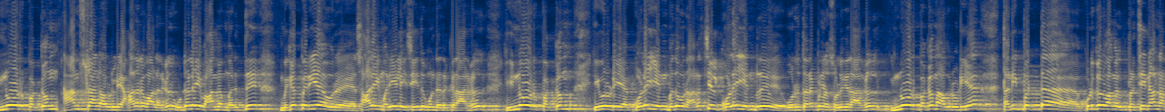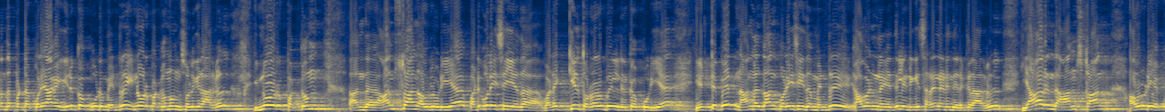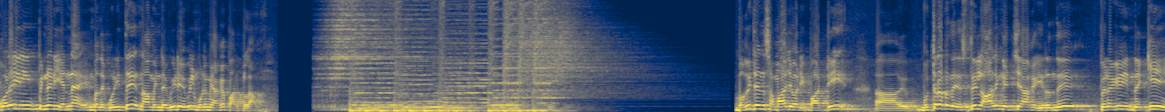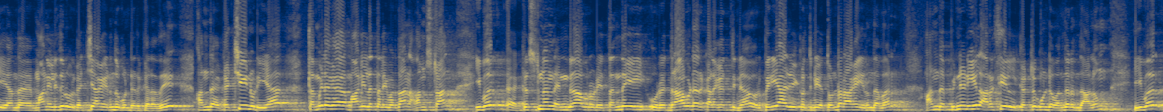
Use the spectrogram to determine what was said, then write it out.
இன்னொரு பக்கம் ஆம்ஸ்டாங் அவர்களுடைய ஆதரவாளர்கள் உடலை வாங்க மறுத்து மிகப்பெரிய ஒரு சாலை மறியலை செய்து கொண்டிருக்கிறார்கள். இன்னொரு பக்கம் இவருடைய கொலை என்பது ஒரு அரசியல் கொலை என்று ஒரு தரப்பினர் சொல்லுகிறார்கள். இன்னொரு பக்கம் அவருடைய தனிப்பட்ட குடுக்கல் வாங்கல் பிரச்சனையால் நடந்தப்பட்ட கொலையாக இருக்கக்கூடும் என்று இன்னொரு பக்கமும் சொல்கிறார்கள் இன்னொரு பக்கம் அந்த ஆம்ஸ்டாங் அவர்களுடைய படுகொலை செய்த வழக்கில் தொடர்பில் இருக்கக்கூடிய எட்டு பேர் நாங்கள் தான் கொலை செய்தோம் என்று காவல் நிலையத்தில் இன்னைக்கு சரணடைந்து இருக்கிறார்கள் யார் இந்த ஆம்ஸ்ட்ராங்? அவருடைய கொலையின் பின்னணி என்ன என்பதை குறித்து நாம் இந்த வீடியோவில் முழுமையாக பார்க்கலாம். பகுஜன் சமாஜ்வாடி பார்ட்டி உத்தரப்பிரதேசத்தில் ஆளுங்கட்சியாக இருந்து பிறகு இன்றைக்கு அந்த மாநிலத்தில் ஒரு கட்சியாக இருந்து கொண்டிருக்கிறது. அந்த கட்சியினுடைய தமிழக மாநில தலைவர் தான் ஆம்ஸ்டாங் இவர் கிருஷ்ணன் என்ற அவருடைய தந்தை ஒரு திராவிடர் கழகத்தின் ஒரு பெரியார் இயக்கத்தினுடைய தொண்டராக இருந்தவர். அந்த பின்னணியில் அரசியல் கற்றுக்கொண்டு வந்திருந்தாலும் இவர்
